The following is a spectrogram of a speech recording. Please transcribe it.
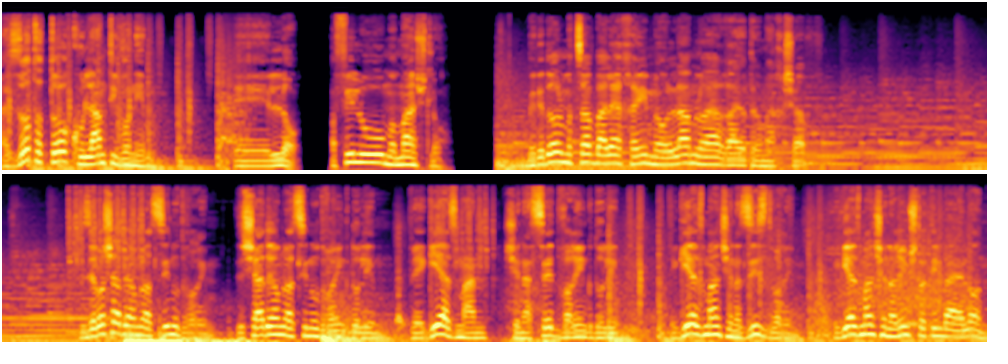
אז אותו כולם טבעונים. אה, לא. אפילו ממש לא. בגדול, מצב בעלי החיים מעולם לא היה רע יותר מעכשיו. וזה לא שעד היום לא עשינו דברים, זה שעד היום לא עשינו דברים גדולים. והגיע הזמן שנעשה דברים גדולים. הגיע הזמן שנזיז דברים. הגיע הזמן שנרים שלטים באיילון.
